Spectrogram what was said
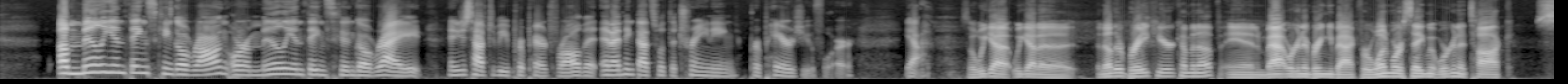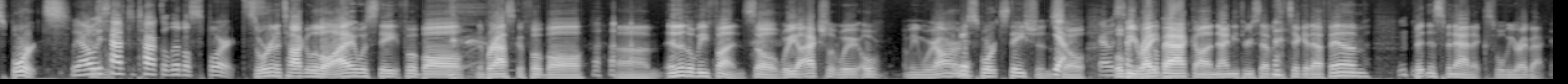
a million things can go wrong or a million things can go right, and you just have to be prepared for all of it. And I think that's what the training prepares you for. Yeah. So we got we got a another break here coming up, and Matt, we're gonna bring you back for one more segment. We're gonna talk sports. We always have to talk a little sports. So we're gonna talk a little Iowa State football, Nebraska football, um, and it'll be fun. So we actually we over. I mean, we are on a sports station, Yeah, so we'll be right back on 93.7 The Ticket FM, Fitness Fanatics. We'll be right back.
